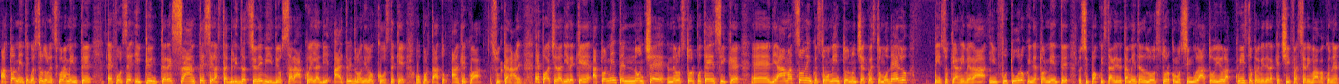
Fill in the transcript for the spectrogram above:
attualmente questo drone sicuramente è forse il più interessante se la stabilizzazione video sarà quella di altri droni low cost che ho portato anche qua sul canale. E poi c'è da dire che attualmente non c'è nello store Potensic eh, di Amazon in questo momento non c'è questo modello penso che arriverà in futuro quindi attualmente lo si può acquistare direttamente dal loro store come ho simulato io l'acquisto per vedere a che cifra si arrivava con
